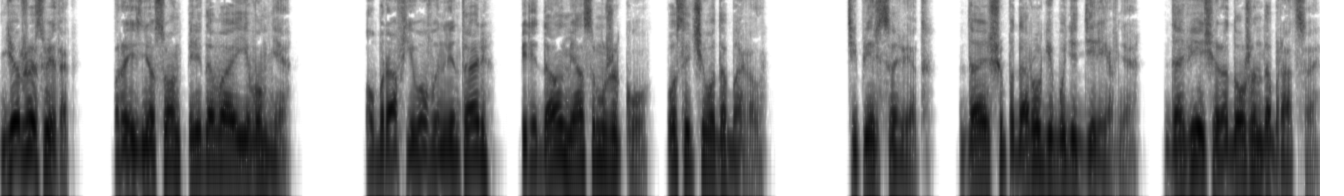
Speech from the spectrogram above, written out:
Держи свиток», — произнес он, передавая его мне. Убрав его в инвентарь, передал мясо мужику, после чего добавил. «Теперь совет. Дальше по дороге будет деревня. До вечера должен добраться,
